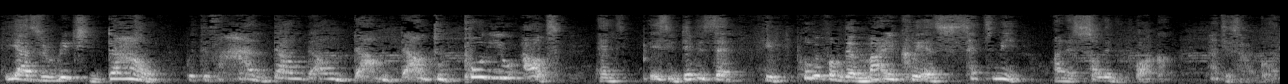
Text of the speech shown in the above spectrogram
He has reached down with His hand down, down, down, down to pull you out and basically, David said, He pulled me from the miry clay and set me on a solid rock. That is our God.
